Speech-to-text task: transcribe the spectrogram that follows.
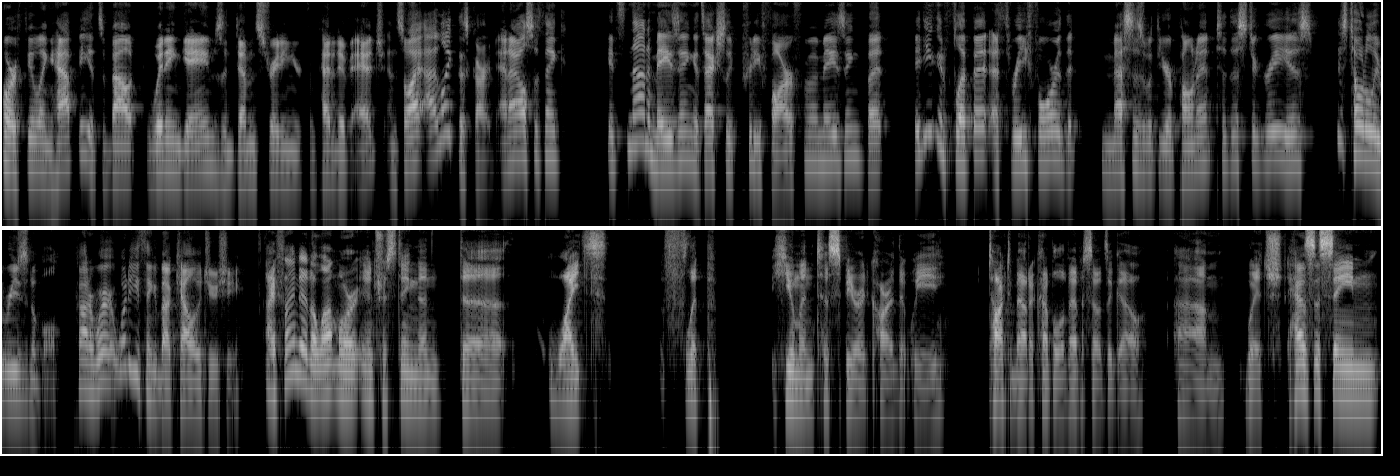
or feeling happy. It's about winning games and demonstrating your competitive edge. And so I, I like this card. And I also think it's not amazing. It's actually pretty far from amazing. But if you can flip it, a three four that messes with your opponent to this degree is is totally reasonable. Connor, where, what do you think about Callow Jushi? I find it a lot more interesting than the white flip human to spirit card that we talked about a couple of episodes ago, um, which has the same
